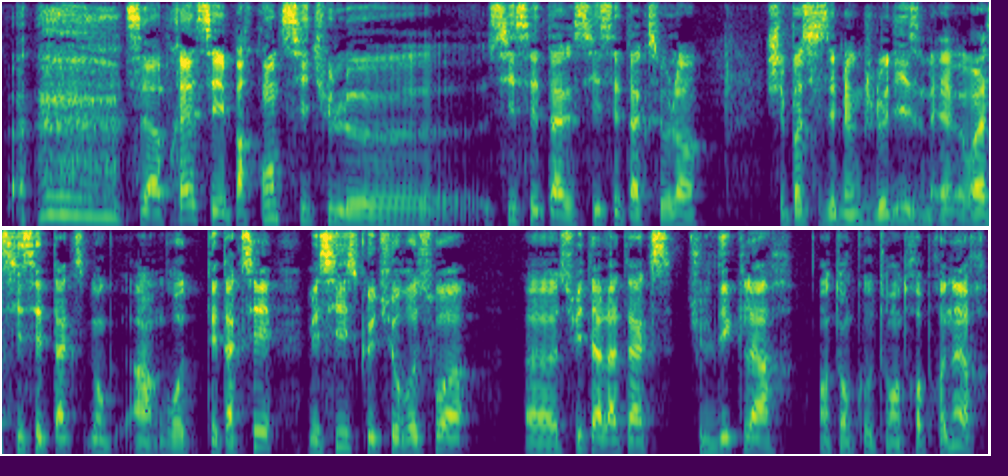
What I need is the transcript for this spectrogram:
c'est après, c'est, par contre, si tu le, si c'est, si cet axe-là, je sais pas si c'est bien que je le dise, mais voilà, si c'est taxe, donc en gros, tu es taxé, mais si ce que tu reçois euh, suite à la taxe, tu le déclares en tant qu'auto-entrepreneur,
